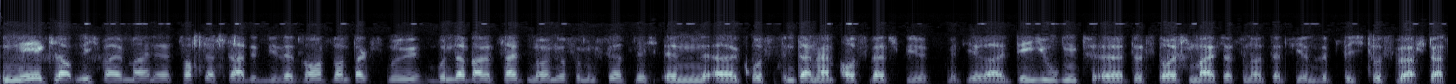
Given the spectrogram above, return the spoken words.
Nee, glaub nicht, weil meine Tochter startet die Saison sonntags früh, wunderbare Zeit, 9.45 Uhr in äh, Großwinternheim Auswärtsspiel mit ihrer D-Jugend äh, des deutschen Meisters 1974, TuS Wörstadt.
